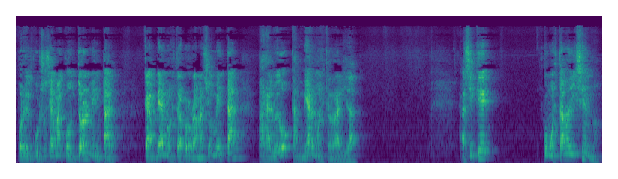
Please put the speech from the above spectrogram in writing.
porque el curso se llama Control Mental, cambiar nuestra programación mental para luego cambiar nuestra realidad. Así que, como estaba diciendo,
